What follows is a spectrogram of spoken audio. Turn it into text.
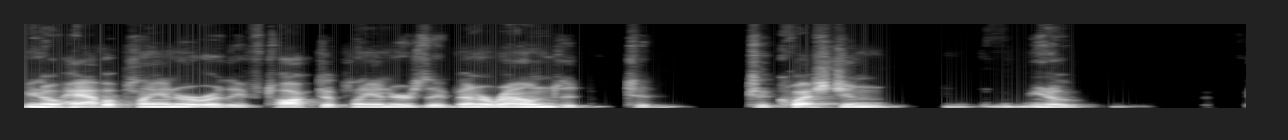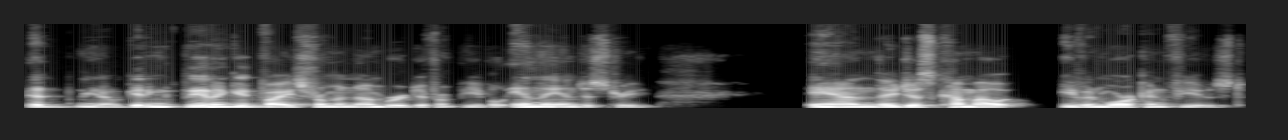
you know, have a planner or they've talked to planners. They've been around to to to question, you know, it, you know, getting getting advice from a number of different people in the industry, and they just come out even more confused.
